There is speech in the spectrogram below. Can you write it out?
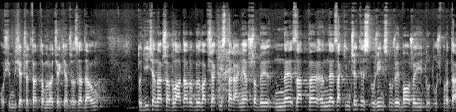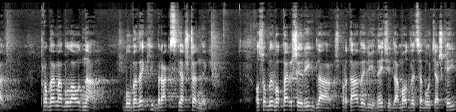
у 84 році, як я вже згадав, тоді ця наша влада робила всякі старання, щоб не, запе, не закінчити служінь служби Божої тут у Шпротаві. Проблема була одна – був великий брак священників. Особливо перший рік для Шпротави, Лігниці, для Модли це був тяжкий,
